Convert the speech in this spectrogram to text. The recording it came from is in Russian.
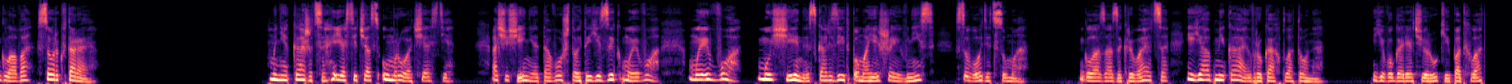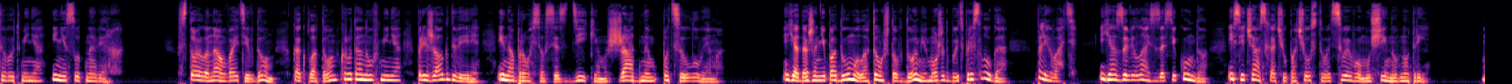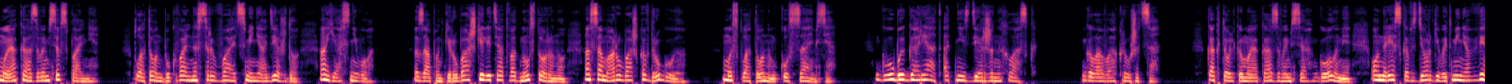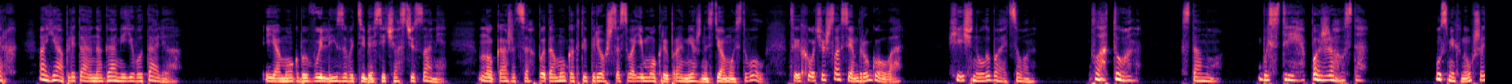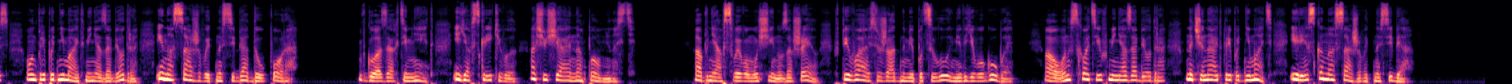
Глава 42 Мне кажется, я сейчас умру от счастья. Ощущение того, что это язык моего, моего мужчины скользит по моей шее вниз, сводит с ума. Глаза закрываются, и я обмикаю в руках Платона. Его горячие руки подхватывают меня и несут наверх. Стоило нам войти в дом, как Платон, крутанув меня, прижал к двери и набросился с диким, жадным поцелуем. Я даже не подумал о том, что в доме может быть прислуга. Плевать. Я завелась за секунду, и сейчас хочу почувствовать своего мужчину внутри. Мы оказываемся в спальне. Платон буквально срывает с меня одежду, а я с него. Запонки рубашки летят в одну сторону, а сама рубашка в другую. Мы с Платоном кусаемся. Губы горят от несдержанных ласк. Голова кружится. Как только мы оказываемся голыми, он резко вздергивает меня вверх, а я оплетаю ногами его талию. Я мог бы вылизывать тебя сейчас часами, но, кажется, потому как ты трешься своей мокрой промежностью о мой ствол, ты хочешь совсем другого. Хищно улыбается он. «Платон!» Стану. «Быстрее, пожалуйста!» Усмехнувшись, он приподнимает меня за бедра и насаживает на себя до упора. В глазах темнеет, и я вскрикиваю, ощущая наполненность. Обняв своего мужчину за шею, впиваюсь жадными поцелуями в его губы, а он, схватив меня за бедра, начинает приподнимать и резко насаживать на себя.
